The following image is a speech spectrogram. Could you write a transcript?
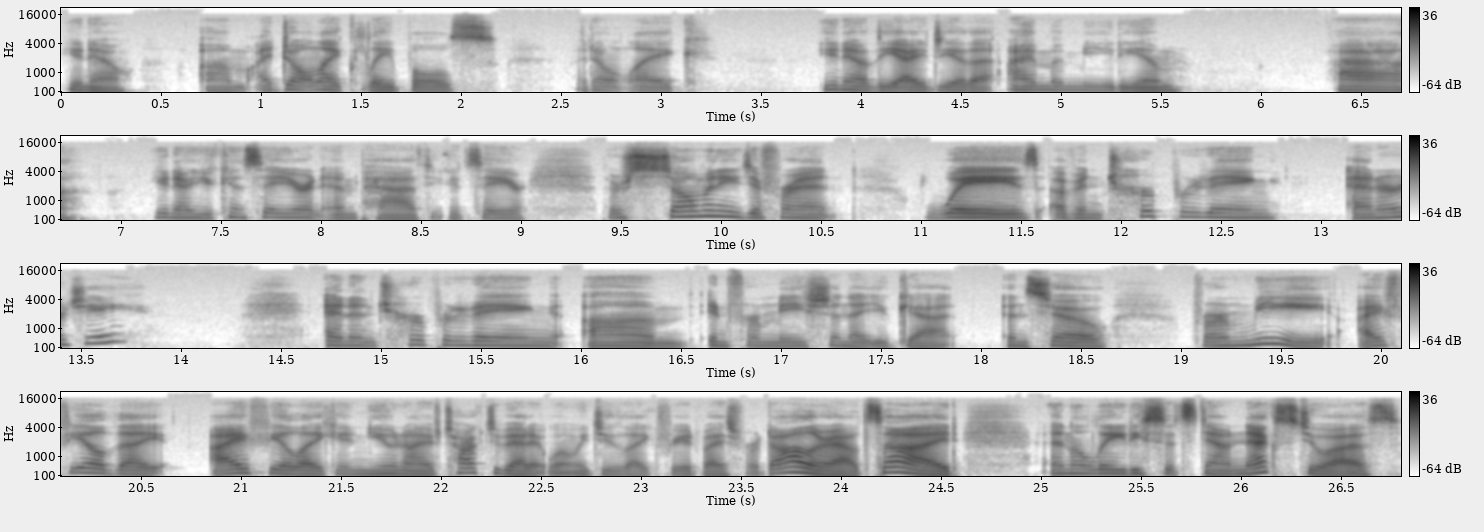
you know, um, I don't like labels. I don't like, you know, the idea that I'm a medium. Uh, you know, you can say you're an empath. You could say you're, there's so many different ways of interpreting energy and interpreting um, information that you get. And so for me, I feel that I feel like, and you and I have talked about it when we do like free advice for a dollar outside, and a lady sits down next to us.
